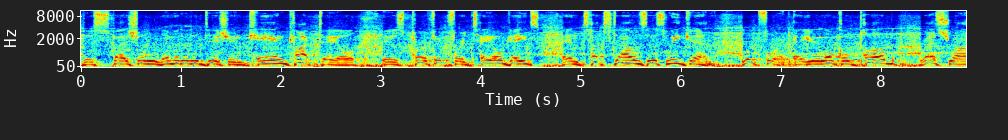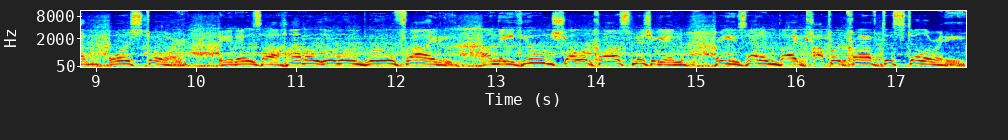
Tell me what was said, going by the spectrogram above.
This special limited edition can cocktail is perfect for tailgates and touchdowns this weekend. Look for it at your local pub, restaurant, or store. It is a Honolulu Blue Friday on the huge show across Michigan, presented by Coppercraft Distillery.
